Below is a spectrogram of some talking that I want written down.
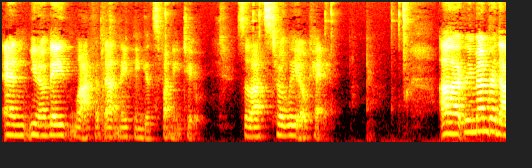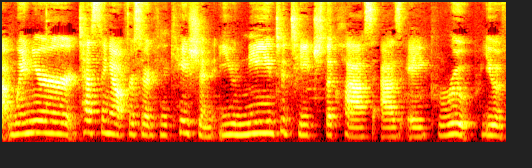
And, you know, they laugh at that and they think it's funny too. So that's totally okay. Uh, remember that when you're testing out for certification, you need to teach the class as a group. You have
